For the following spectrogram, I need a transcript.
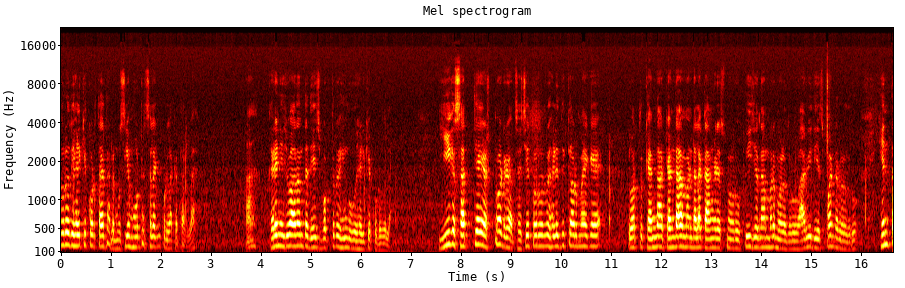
ವಿರೋಧಿ ಹೇಳಿಕೆ ಕೊಡ್ತಾ ಇದ್ದಾರಲ್ಲ, ಮುಸ್ಲಿಂ ಹೋಟೆಲ್ ಸಲಾಗಿ ಕೊಡ್ಲಾಕತ್ತಾರಲ್ಲ. ಹಾಂ ಕರೆ ನಿಜವಾದಂಥ ದೇಶಭಕ್ತರು ಹಿಂಗೆ ಹೇಳಿಕೆ ಕೊಡೋದಿಲ್ಲ ಈಗ ಸತ್ಯ ಎಷ್ಟು ನೋಡ್ರಿ ಶಶಿ ತರೂರು ಹೇಳಿದ್ದಕ್ಕೆ ಅವ್ರ ಮ್ಯಾಗೆ ಇವತ್ತು ಕೆಂಡ ಕೆಂಡಾಮಂಡಲ ಕಾಂಗ್ರೆಸ್ನವರು, ಪಿ ಚಿದಂಬರಂ ಹೇಳಿದ್ರು, ಆರ್ ವಿ ದೇಶಪಾಂಡೆ ಹೇಳಿದ್ರು. ಇಂಥ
